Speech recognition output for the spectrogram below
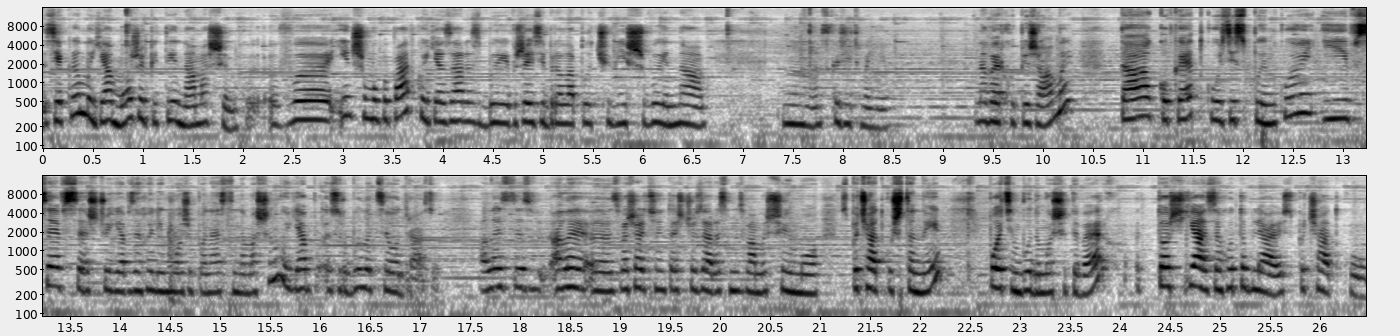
з якими я можу піти на машинку. В іншому випадку я зараз би вже зібрала плечові шви на, скажіть мені, наверху піжами та кокетку зі спинкою, і все-все, що я взагалі можу понести на машину, я б зробила це одразу. Але, але е, зважаючи на те, що зараз ми з вами шиємо спочатку штани, потім будемо шити верх. Тож я заготовляю спочатку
